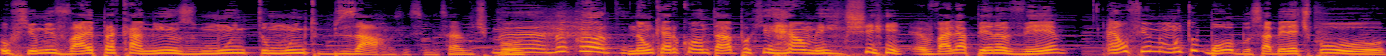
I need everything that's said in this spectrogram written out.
o filme vai pra caminhos muito, muito bizarros, assim, sabe? Tipo. É, não conta. Não quero contar porque realmente vale a pena ver. É um filme muito bobo, sabe? Ele é tipo.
